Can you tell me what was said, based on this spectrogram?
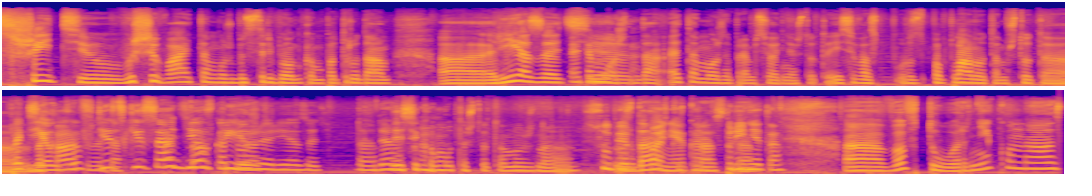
сшить, э, вышивать, там, может быть, с ребенком по трудам, а, резать. Это э, можно. Да, это можно прям сегодня что-то. Если у вас по- плану там что-то Поделка в детский сад, Поделка вперед. тоже резать. Да. Да. Если кому-то что-то нужно Супер, сдать, как понятно. раз, да. Принято. А, Во вторник у нас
